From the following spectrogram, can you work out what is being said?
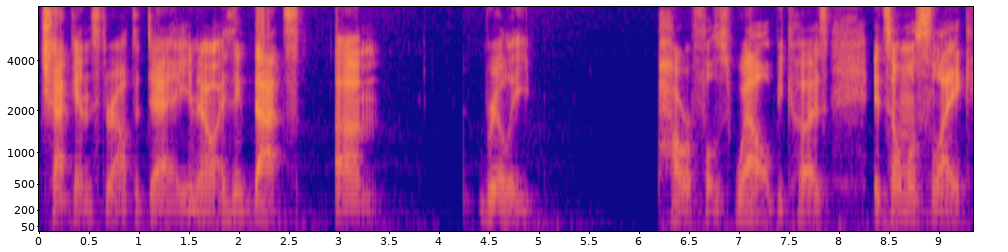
check ins throughout the day, you know, I think that's um, really powerful as well because it's almost like,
